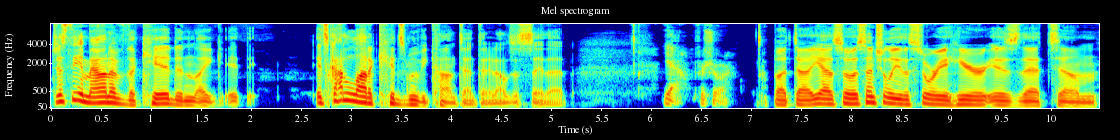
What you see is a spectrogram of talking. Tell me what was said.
just the amount of the kid and like it it's got a lot of kids movie content in it i'll just say that Yeah, for sure. but uh, yeah so essentially the story here is that um,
